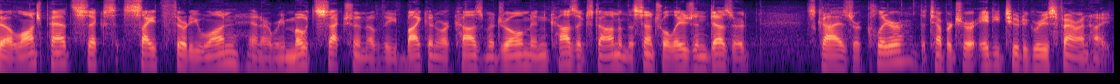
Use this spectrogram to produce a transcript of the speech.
uh, Launchpad 6, Site 31, in a remote section of the Baikonur Cosmodrome in Kazakhstan in the Central Asian desert. Skies are clear, the temperature 82 degrees Fahrenheit.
